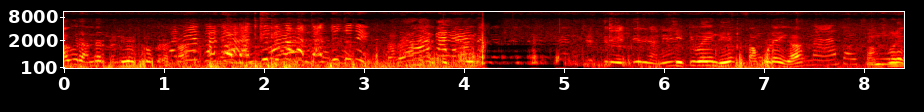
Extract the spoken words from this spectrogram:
ఆగురు అందరు పెళ్ళి పెట్టుకోకరా. చిట్టి పోయింది. సంపుడే ఇక. సంపుడే.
